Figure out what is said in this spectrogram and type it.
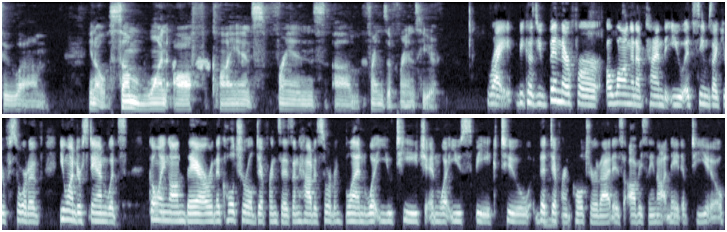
to um, you know some one-off clients friends um, friends of friends here right because you've been there for a long enough time that you it seems like you're sort of you understand what's going on there and the cultural differences and how to sort of blend what you teach and what you speak to the mm-hmm. different culture that is obviously not native to you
